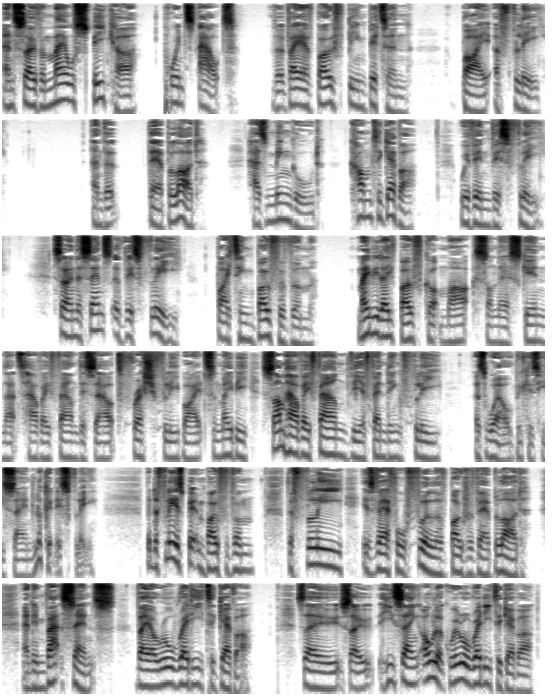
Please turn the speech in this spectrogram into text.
And so the male speaker points out that they have both been bitten by a flea, and that their blood has mingled, come together within this flea. So, in the sense of this flea biting both of them, maybe they've both got marks on their skin. That's how they found this out fresh flea bites. And maybe somehow they found the offending flea as well, because he's saying, Look at this flea. But the flea has bitten both of them. The flea is therefore full of both of their blood. And in that sense, they are already together. So, so he's saying, Oh, look, we're already together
